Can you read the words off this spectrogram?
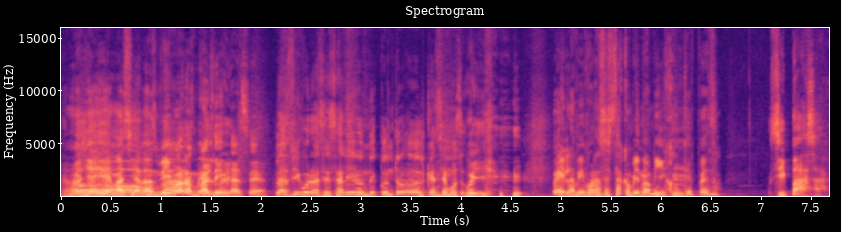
Ay, hay demasiadas víboras mames, güey. malditas, eh. Las víboras se salieron de control. ¿Qué hacemos, güey? Güey, la víbora se está comiendo a mi hijo, ¿qué pedo? Sí pasa,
